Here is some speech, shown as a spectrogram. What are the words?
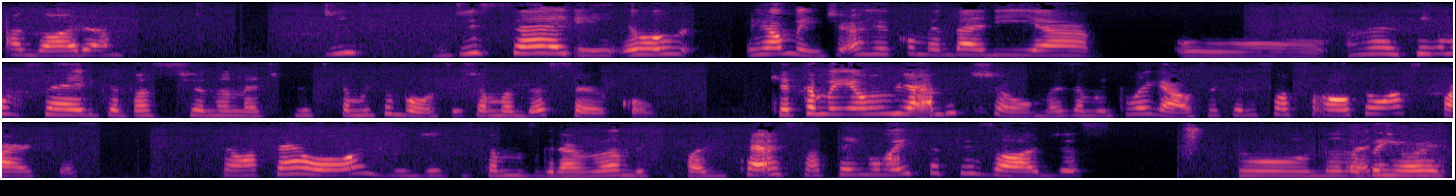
Agora, de, de série, eu realmente eu recomendaria o. Ai, tem uma série que eu tô assistindo na Netflix que é muito boa, se chama The Circle. Que também é um reality show, mas é muito legal. Só que eles só soltam as quartas. Então até hoje, o dia que estamos gravando esse podcast, só tem oito episódios no, no Só tem oito.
